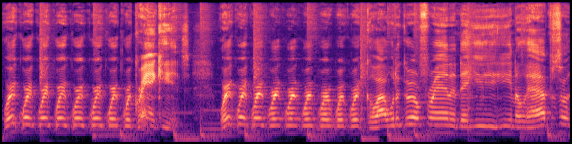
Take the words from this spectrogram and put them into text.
work, work, work, work, work, work, work, work, grandkids, work, work, work, work, work, work, work, work, work. Go out with a girlfriend and then you, you know, have some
